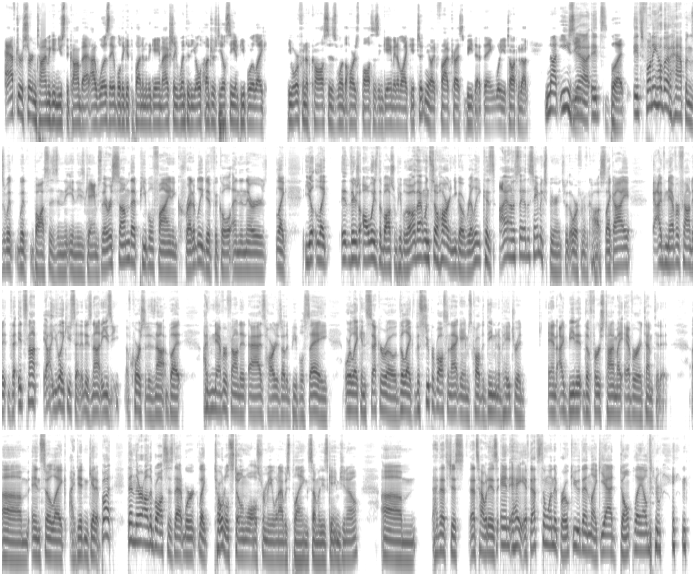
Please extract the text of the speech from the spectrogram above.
after a certain time of getting used to the combat, I was able to get the platinum in the game. I actually went through the old Hunters DLC, and people were like, "The Orphan of Kos is one of the hardest bosses in game," and I'm like, "It took me like five tries to beat that thing. What are you talking about? Not easy, Yeah, it's but it's funny how that happens with with bosses in the in these games. There are some that people find incredibly difficult, and then there's like you like it- there's always the boss where people go, "Oh, that one's so hard," and you go, "Really?" Because I honestly had the same experience with Orphan of Kos. Like I, I've never found it that it's not like you said, it is not easy. Of course, it is not, but. I've never found it as hard as other people say, or like in Sekiro, the like the super boss in that game is called the Demon of Hatred, and I beat it the first time I ever attempted it. Um, and so like I didn't get it. But then there are other bosses that were like total stone walls for me when I was playing some of these games, you know? Um, Uh, that's just that's how it is. And hey, if that's the one that broke you, then like yeah, don't play Elden Ring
